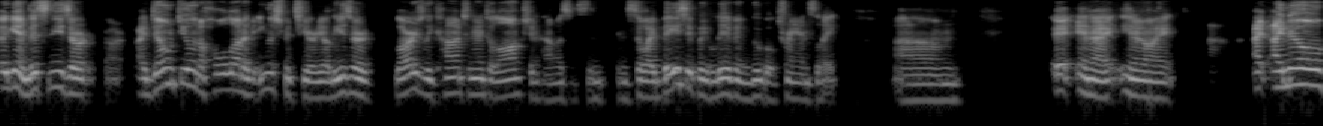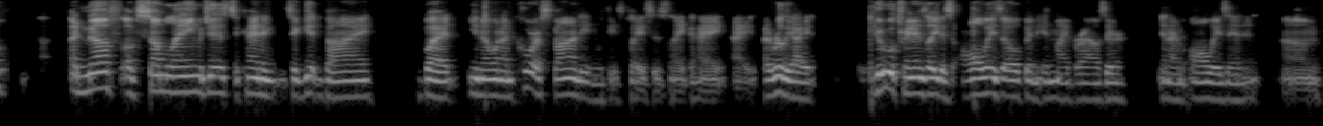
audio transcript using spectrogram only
again, this these are, I don't deal in a whole lot of English material. These are largely continental auction houses. And, and so I basically live in Google Translate. Um, and I, you know, I, I, I know enough of some languages to kind of to get by but you know when i'm corresponding with these places like i i, I really i google translate is always open in my browser and i'm always in it. Um,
